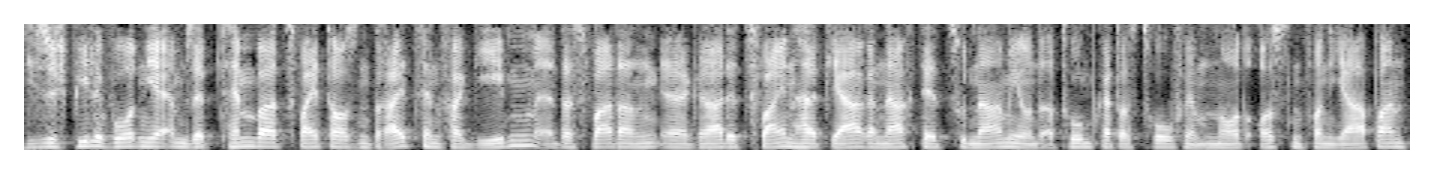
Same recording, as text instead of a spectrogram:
Diese Spiele wurden ja im September 2013 vergeben. Das war dann äh, gerade zweieinhalb Jahre nach der Tsunami- und Atomkatastrophe im Nordosten von Japan.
